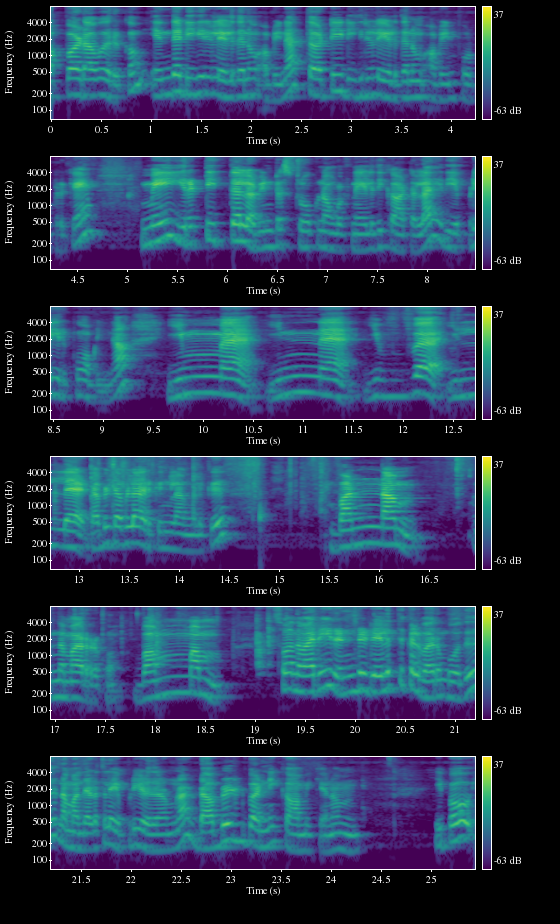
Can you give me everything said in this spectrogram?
அப்வேர்டாகவும் இருக்கும். எந்த டிகிரியில் எழுதணும் அப்படின்னா தேர்ட்டி டிகிரியில் எழுதணும் அப்படின்னு போட்டிருக்கேன். மெய் இரட்டித்தல் அப்படின்ற ஸ்ட்ரோக் நான் உங்களுக்கு நான் எழுதி காட்டலை. இது எப்படி இருக்கும் அப்படின்னா இம்ம இன்ன இவ்வ இல்லை டபுள் டபுளாக இருக்குங்களா உங்களுக்கு? வண்ணம் இந்த மாதிரி இருக்கும். வம்மம் ஸோ அந்த மாதிரி ரெண்டு எழுத்துக்கள் வரும்போது நம்ம அந்த இடத்துல எப்படி எழுதணும்னா டபுள் பண்ணி காமிக்கணும். இப்போது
